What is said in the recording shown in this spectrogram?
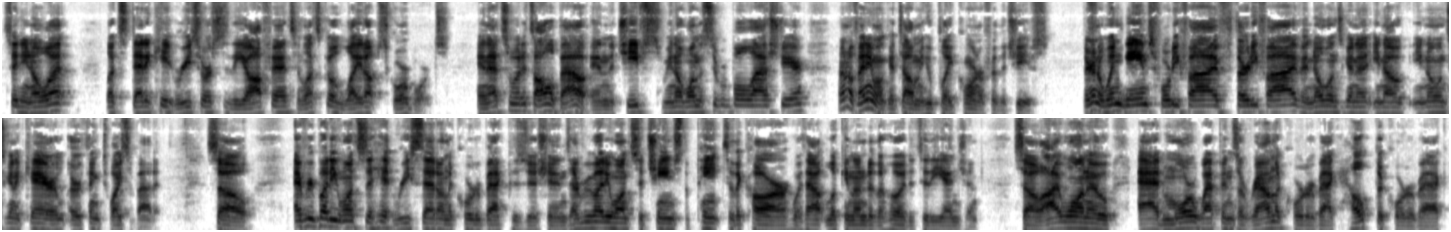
Said, you know what? Let's dedicate resources to the offense and let's go light up scoreboards. And that's what it's all about. And the Chiefs, you know, won the Super Bowl last year. I don't know if anyone can tell me who played corner for the Chiefs. They're going to win games 45, 35, and no one's going to, you know, no one's going to care or think twice about it. So everybody wants to hit reset on the quarterback positions. Everybody wants to change the paint to the car without looking under the hood to the engine. So I want to add more weapons around the quarterback, help the quarterback,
